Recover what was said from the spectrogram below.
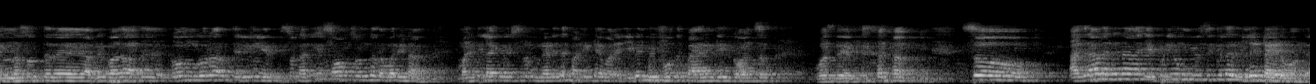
என்ன சுத்துற அப்படி பார்த்தா அது கோங்கூரம் அது தெலுங்குலயும் இருக்கு. ஸோ நிறைய சாங்ஸ் வந்து அந்த மாதிரி நான் மல்டி லாங்குவேஜ்ல முன்னாடி தான் பண்ணிட்டே வரேன். Even before the parenting concept was there so அதனால என்னன்னா எப்படியும் மியூசிக்கில் ரிலேட் ஆயிடுவாங்க.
